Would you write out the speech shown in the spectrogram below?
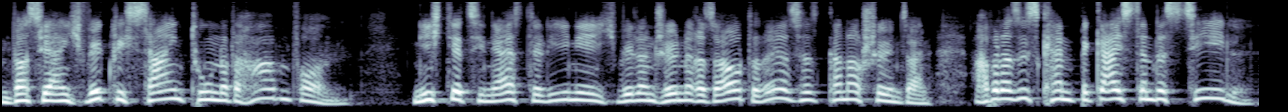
und was wir eigentlich wirklich sein, tun oder haben wollen, nicht jetzt in erster Linie, ich will ein schöneres Auto, das kann auch schön sein, aber das ist kein begeisterndes Ziel.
